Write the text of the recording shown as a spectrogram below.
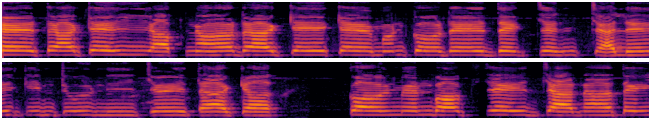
এটাকেই আপনারা কে কেমন করে দেখছেন? চালে কিন্তু নিচে থাকা কমেন্ট বক্সে জানাতেই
